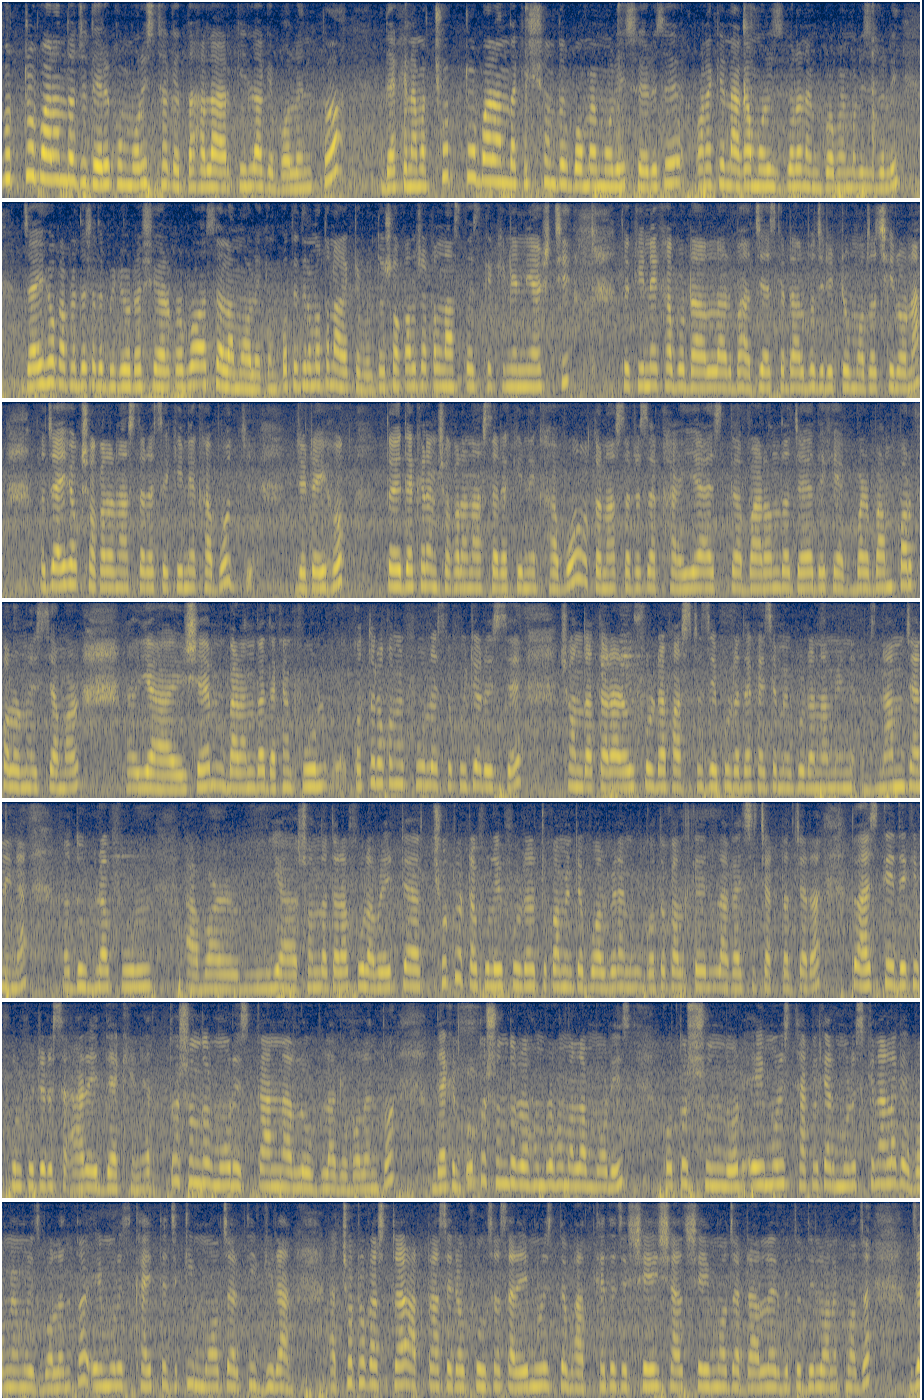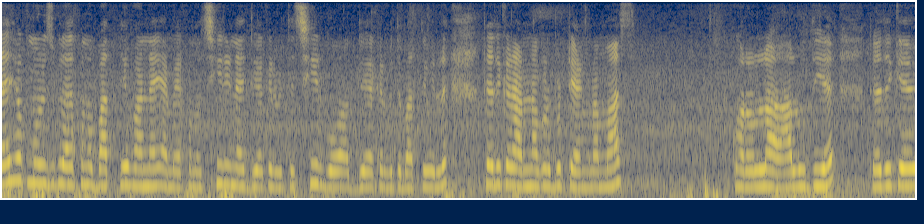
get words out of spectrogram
ছোট্ট বারান্দা যদি এরকম মরিচ থাকে, তাহলে আর কি লাগে বলেন তো? দেখেন আমার ছোট্ট বারান্দা, কি সুন্দর বমের মরিচ হয়েছে অনেকে নাগা মরিচ বলেন, আমি বমের মরিচ বলি। যাই হোক, আপনাদের সাথে ভিডিওটা শেয়ার করব। আসসালামু আলাইকুম। প্রতিদিনের মতন আরেকটা বলি। তো সকাল সকাল নাস্তা আজকে কিনে নিয়ে আসছি। তো কিনে খাব ডাল আর ভাজি। আজকে ডাল ভাজির একটু মজা ছিল না। তো যাই হোক সকালে নাস্তাটা আজকে কিনে খাব যেটাই হোক। তো এই দেখেন, আমি সকালে নাস্তাটা কিনে খাব। তো নাস্তাটা টাস্তা খাইয়ে আজকে বারান্দা যায় দেখি একবার বাম্পার ফলন হয়েছে আমার ইয়া এসে। বারান্দা দেখেন ফুল, কত রকমের ফুল আজকে ফুইটা রয়েছে। সন্ধ্যা তার আর ওই ফুলটা ফার্স্টে যে ফুলটা দেখাইছে, আমি ওই ফুলটার নাম নাম জানি না। দুবলা ফুল আবার ইয়া, সন্ধ্যা তারা ফুল, আবার এটা ছোটো একটা ফুল, এই ফুলটা একটু কমেন্টে বলবেন, আমি গতকালকে লাগাইছি চারটা চারা। তো আজকে দেখি ফুল ফুটে রয়েছে, আর এই দেখেন, এত সুন্দর মরিচ, কান্না লোভ লাগে, বলেন তো। দেখেন, কত সুন্দর রহম রহমালা মরিচ, কত সুন্দর। এই মরিচ থাকলে কি আর মরিচ কেনা লাগে? বমে মরিচ, বলেন তো। এই মরিচ খাইতে যে কি মজার, কি গিরান আর ছোটো গাছটা, আটটা আছে, এটাও ফুল চাষ, আর এই মরিচ দিয়ে ভাত খাইতে যে সেই স্বাদ, সেই মজা, ডালের ভিতর দিলে অনেক মজা। যাই হোক, মরিচগুলো এখনও বাড়তে হয় নাই, আমি এখনও ছিঁড়ি নাই দু একের ভিতরে ছিঁড়বো, আর দু একের ভিতরে বাড়তে হলে তো এদিকে রান্না করব ট্যাংরা মাছ, করলা, আলু দিয়ে। তো এদিকে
